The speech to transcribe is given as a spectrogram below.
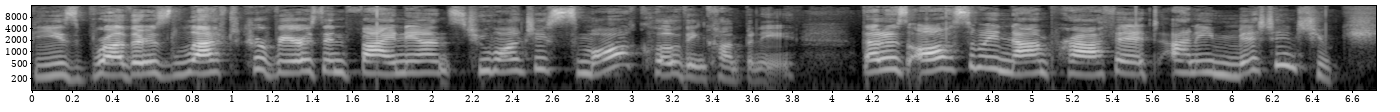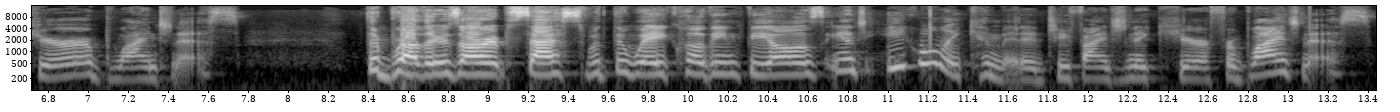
These brothers left careers in finance to launch a small clothing company that is also a nonprofit on a mission to cure blindness. The brothers are obsessed with the way clothing feels and equally committed to finding a cure for blindness.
